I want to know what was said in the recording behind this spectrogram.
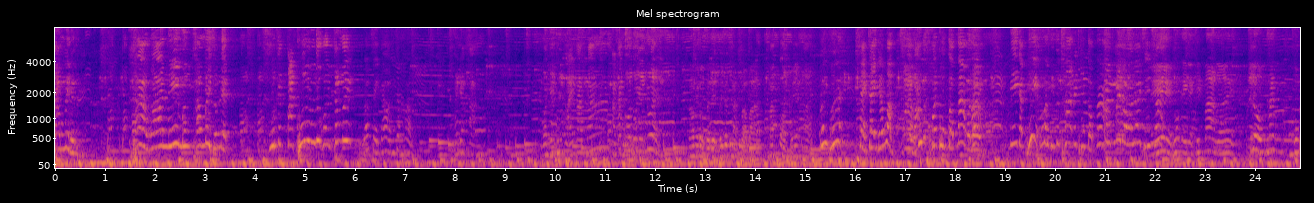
จำไม่เลยถ้างานนี้มึงทำไม่สำเร็จกูจะตัดหัวมึงทุกคนจำไว้รับใส่ก้าวนี่เจ้าค่ะพญาค่ะวันนี้ผิดหลายคำนะตัดตัวตัวเองด้วยเราส่งเสด็จพระเจ้าค่ะฝ่าบาทพักก่อนพยาค่ะเฮ้ยเพื่อนแปลกใจแล้วว่ะทุกคนถูกตบหน้าหมดเลย มีแต่พี่ของเราสิทุกชาติไม่ถูกตบหน้าไม่โดนเลยสินี่พวกเองอย่าคิดมากเลยพระองค์ท่านคง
